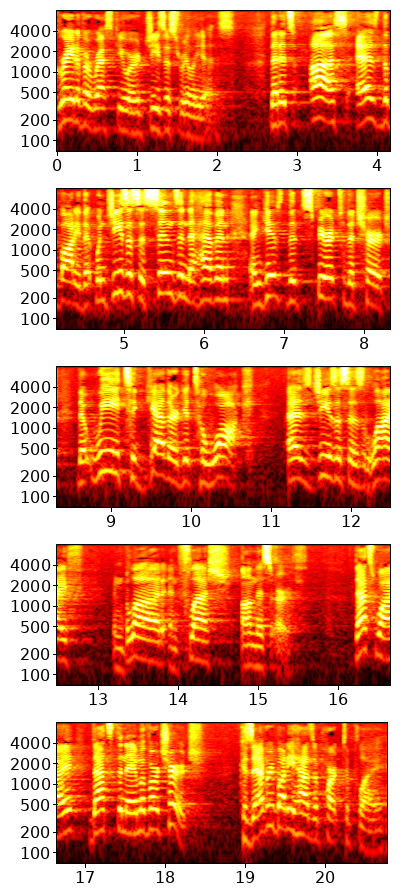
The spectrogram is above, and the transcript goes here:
great of a rescuer Jesus really is. That it's us as the body, that when Jesus ascends into heaven and gives the Spirit to the church, that we together get to walk as Jesus' life and blood and flesh on this earth. That's why that's the name of our church, because everybody has a part to play.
